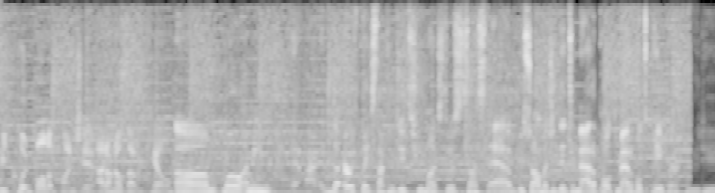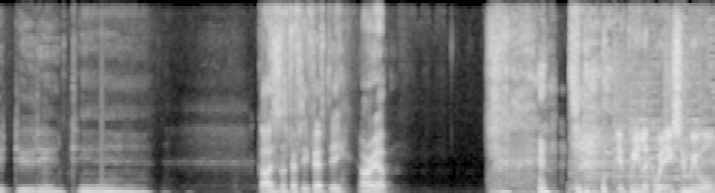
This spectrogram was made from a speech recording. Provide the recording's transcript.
we could bullet punch it. I don't know if that would kill. Um, well, I mean, I- the Earthquake's not gonna do too much to us. It's not stab. We saw how much it did to Matapult. Matapult's paper. Guys, it's a 50-50. Hurry up. if we liquidation, we will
